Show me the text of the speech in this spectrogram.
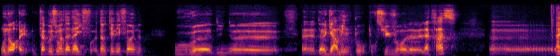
On aura. T'as besoin d'un iPhone, d'un téléphone ou d'une d'un Garmin pour pour suivre la trace. Euh, ah,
